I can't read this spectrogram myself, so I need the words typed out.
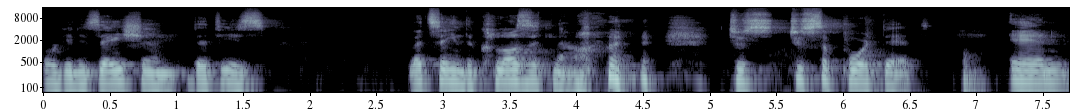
organization that is, let's say, in the closet now, to to support that. And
